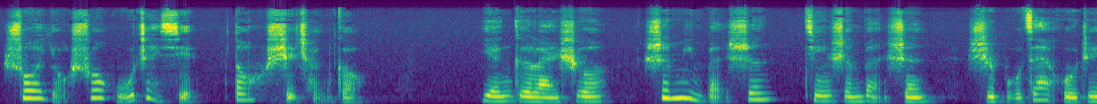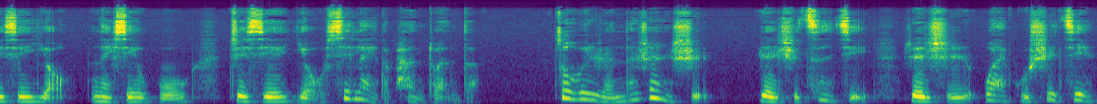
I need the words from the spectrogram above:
说有说无，这些都是尘垢。严格来说，生命本身、精神本身是不在乎这些有、那些无这些游戏类的判断的。作为人的认识，认识自己，认识外部世界，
